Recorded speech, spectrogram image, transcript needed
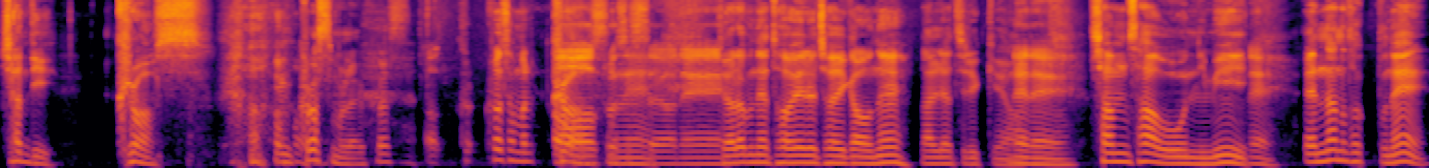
쟌디. 크로스. 크로스 몰라요? 크로스. 어, 크- 크로스 한번 크로스, 어, 크로스 했어요. 네. 여러분의 더위를 저희가 오늘 날려드릴게요. 네, 네. 3455님이 네. 엔나나 덕분에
